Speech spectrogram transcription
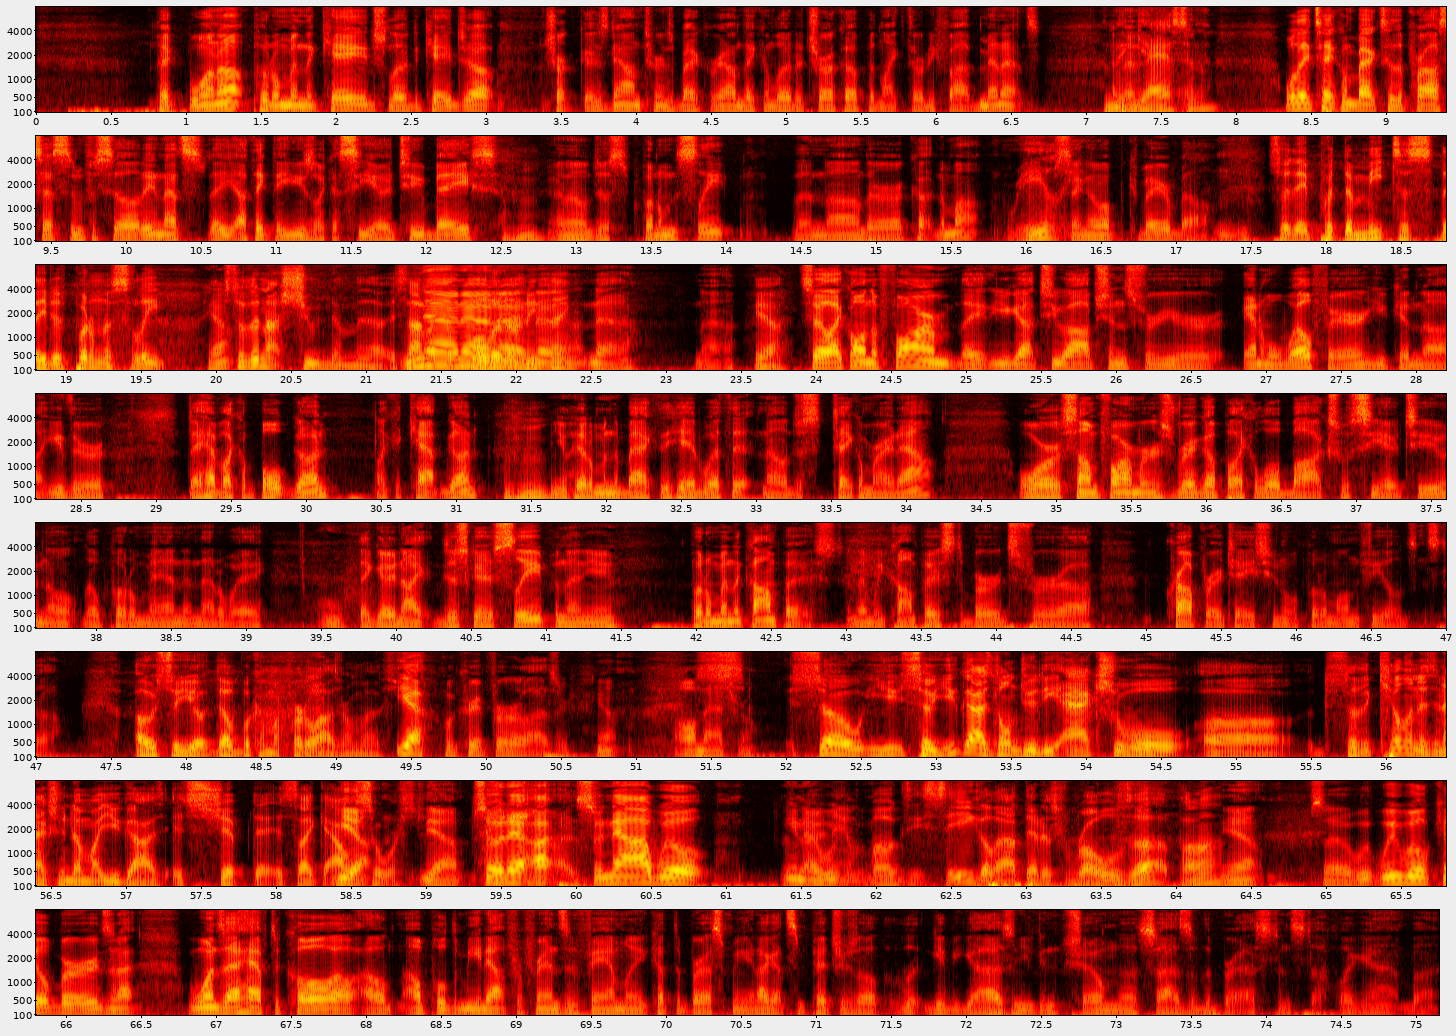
pick one up, put them in the cage, load the cage up. Truck goes down, turns back around. They can load a truck up in like 35 minutes. And they then- gassing them? Well, they take them back to the processing facility, and that's they. I think they use like a CO2 base, Mm-hmm. and they'll just put them to sleep. Then uh, they're cutting them up, Really? sing them up a conveyor belt, and So they put the meat to they just put them to sleep. Yeah. So they're not shooting them. In it's not no, like a no, bullet no, or anything. No, no, no. Yeah. So like on the farm, they you got two options for your animal welfare. You can uh, either they have like a bolt gun, like a cap gun. Mm-hmm. And you'll hit them in the back of the head with it, and they'll just take them right out. Or some farmers rig up like a little box with CO two, and they'll they'll put them in, and that way they go night just go to sleep, and then you put them in the compost, and then we compost the birds for uh, crop rotation. We'll put them on fields and stuff. Oh, so you, they'll become a fertilizer almost. Yeah, we'll create fertilizer. Yep, all natural. So you so you guys don't do the actual. uh So the killing isn't actually done by you guys. It's shipped. It's like outsourced. Yeah. yeah. So now, I, so now I will, you know, we, Bugsy Siegel out there just rolls up, huh? yeah. So we, we will kill birds, and I, ones I have to cull, I'll, I'll I'll pull the meat out for friends and family, cut the breast meat. I got some pictures I'll give you guys, and you can show them the size of the breast and stuff like that. But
